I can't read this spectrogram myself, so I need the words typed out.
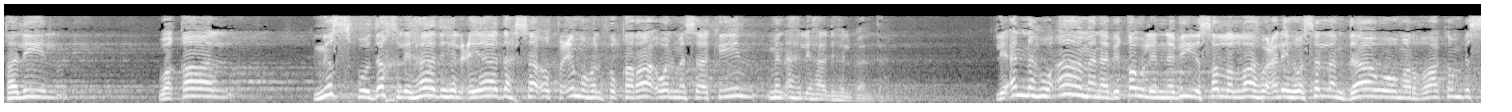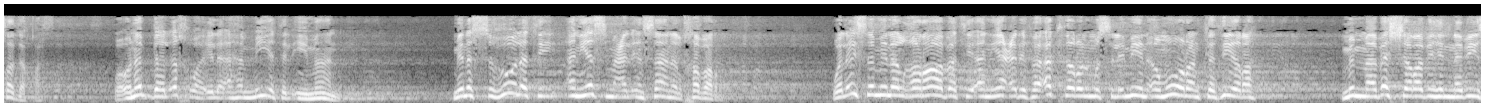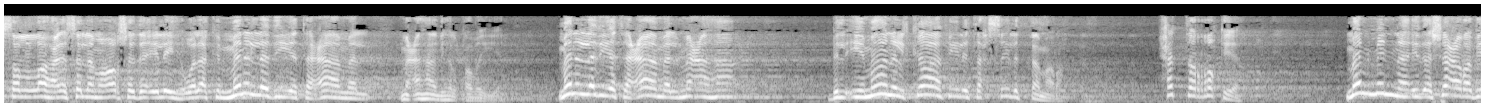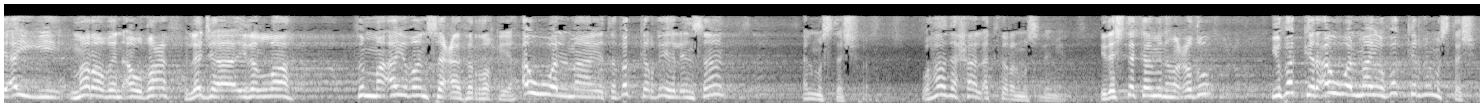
قليل وقال نصف دخل هذه العيادة سأطعمه الفقراء والمساكين من أهل هذه البلدة. لأنه آمن بقول النبي صلى الله عليه وسلم داووا مرضاكم بالصدقة. وأنبه الإخوة إلى أهمية الإيمان من السهولة أن يسمع الإنسان الخبر وليس من الغرابة أن يعرف أكثر المسلمين أمورا كثيرة مما بشر به النبي صلى الله عليه وسلم وأرشد إليه ولكن من الذي يتعامل مع هذه القضية؟ من الذي يتعامل معها بالإيمان الكافي لتحصيل الثمرة حتى الرقية. من منا إذا شعر بأي مرض أو ضعف لجأ إلى الله ثم أيضا سعى في الرقية. أول ما يتفكر فيه الإنسان المستشفى. وهذا حال أكثر المسلمين. إذا اشتكى منه عضو يفكر أول ما يفكر في المستشفى.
